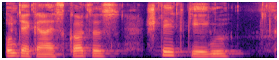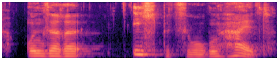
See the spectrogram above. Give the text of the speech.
Und der Geist Gottes steht gegen unsere Ich-Bezogenheit.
